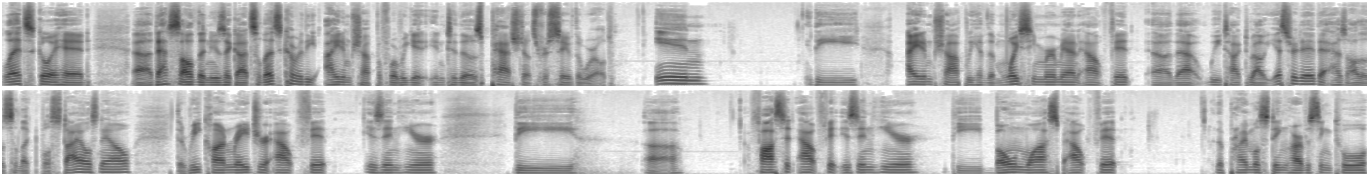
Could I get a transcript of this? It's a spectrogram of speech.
Let's go ahead. Uh, that's all the news I got. So let's cover the item shop before we get into those patch notes for Save the World. In the item shop, we have the Moisty Merman outfit uh, that we talked about yesterday that has all those selectable styles now. The Recon Rager outfit is in here the uh, Facet outfit is in here, the Bone Wasp outfit, the Primal Sting harvesting tool,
